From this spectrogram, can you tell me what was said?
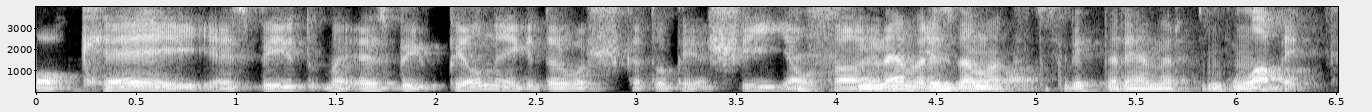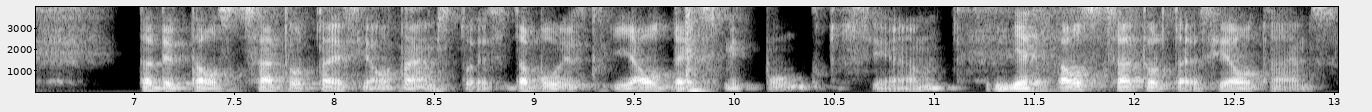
Ok, es biju, es biju pilnīgi drošs, ka tu pie šī jautājuma. Es nevaru izdomāt, kas kriterijiem ir. Mhm. Labi. Tad ir tavs ceturtais jautājums. Tu esi dabūjis jau desmit punktus. Jā. Yes. Tavs ceturtais jautājums.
